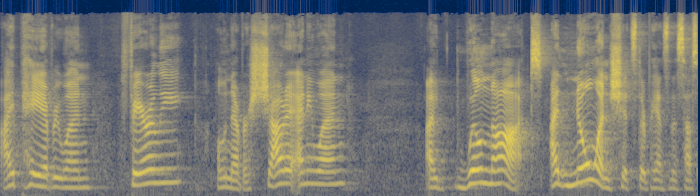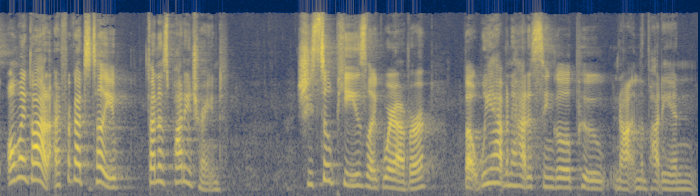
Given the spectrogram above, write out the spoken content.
I pay everyone fairly. I will never shout at anyone. I will not. I, no one shits their pants in this house. Oh my God, I forgot to tell you, Fenna's potty trained. She still pees like wherever, but we haven't had a single poo not in the potty in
